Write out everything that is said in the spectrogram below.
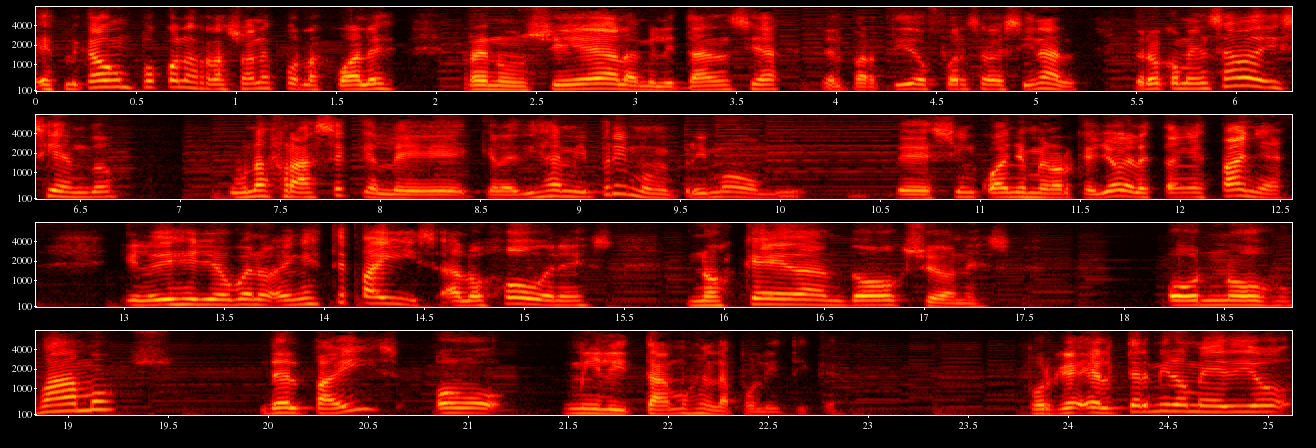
explicaba un poco las razones por las cuales renuncié a la militancia del partido Fuerza Vecinal, pero comenzaba diciendo una frase que le, que le dije a mi primo, mi primo de cinco años menor que yo, él está en España, y le dije yo, bueno, en este país a los jóvenes nos quedan dos opciones o nos vamos del país o militamos en la política. Porque el término medio,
